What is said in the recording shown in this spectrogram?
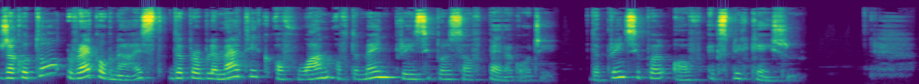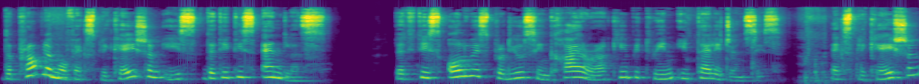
Jacotot recognized the problematic of one of the main principles of pedagogy the principle of explication. The problem of explication is that it is endless, that it is always producing hierarchy between intelligences. Explication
